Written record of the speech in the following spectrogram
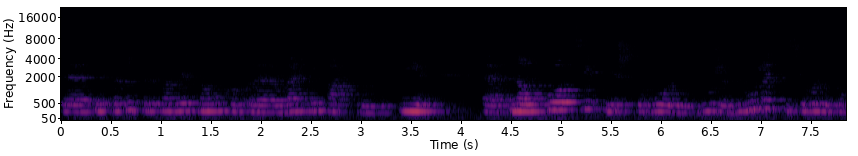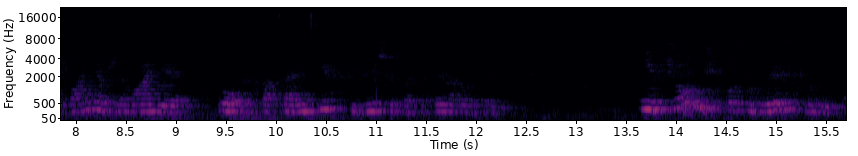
е, Інститут прикладних наук в е, Верхній Австрії. І е, науковці між собою дуже дружать, і сьогодні компанія вже має 100 патентів і більше 20 на розгляді. І в чому ж особливість продукту?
